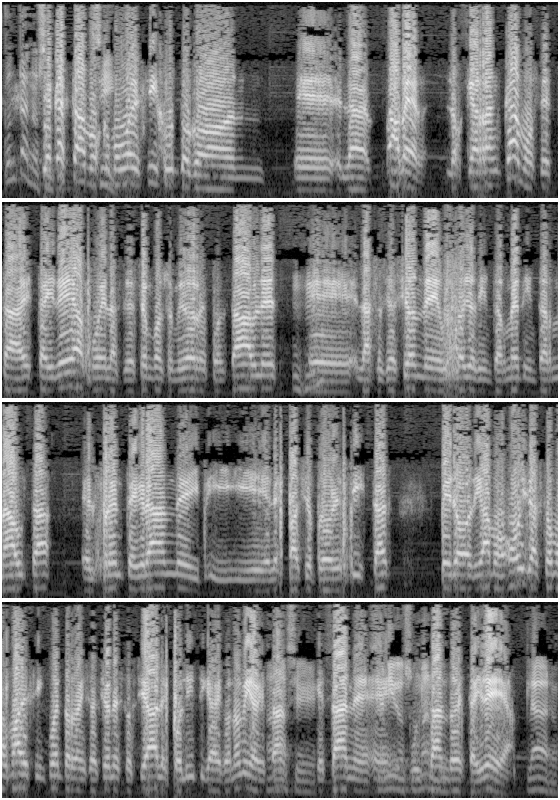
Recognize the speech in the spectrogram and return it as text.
Contanos. Y acá estamos, como vos decís, junto con eh, la... A ver, los que arrancamos esta esta idea fue la Asociación Consumidores Responsables, eh, la Asociación de Usuarios de Internet Internauta, el Frente Grande y, el Espacio Progresistas, pero digamos, hoy ya somos más de 50 organizaciones sociales, políticas, económicas que ah, están, que están eh, eh, impulsando esta idea. Claro.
